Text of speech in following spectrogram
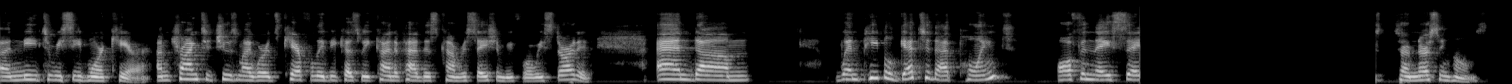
uh, need to receive more care. I'm trying to choose my words carefully because we kind of had this conversation before we started, and um, when people get to that point, often they say term nursing homes.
